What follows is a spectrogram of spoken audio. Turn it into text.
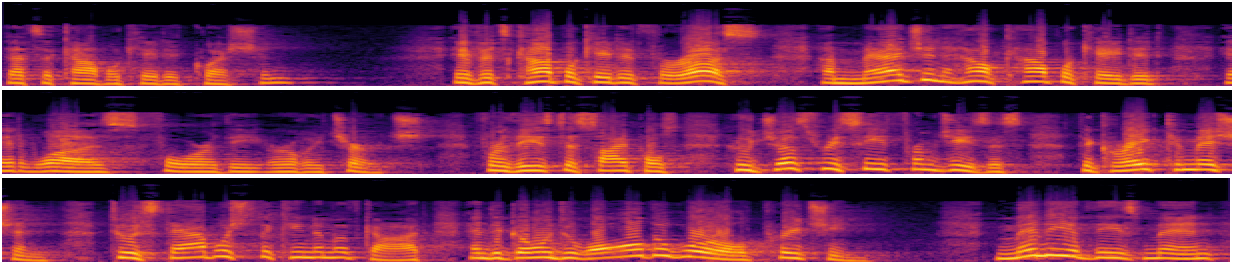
that's a complicated question. If it's complicated for us, imagine how complicated it was for the early church, for these disciples who just received from Jesus the Great Commission to establish the kingdom of God and to go into all the world preaching. Many of these men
